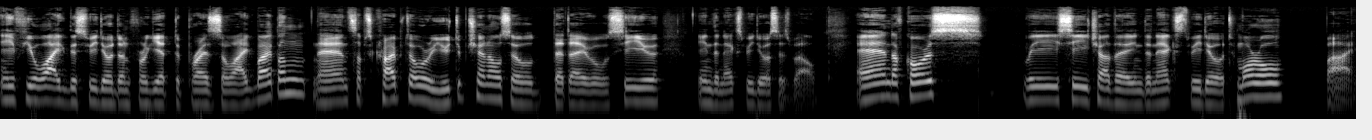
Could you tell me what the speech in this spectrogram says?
If you like this video, don't forget to press the like button and subscribe to our YouTube channel so that I will see you in the next videos as well. And of course, we see each other in the next video tomorrow. Bye.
